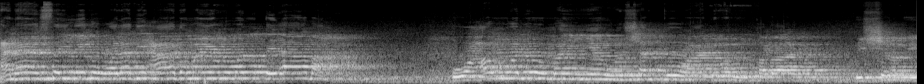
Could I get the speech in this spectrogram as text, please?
أنا سيد ولد آدم يوم القيامة وأول من ينشق عنه القبر বিশ্বনবী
